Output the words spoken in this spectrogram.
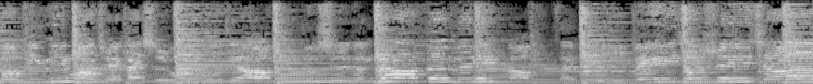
么拼命忘却还是忘不掉丢失的那份美好，在疲惫中睡着。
